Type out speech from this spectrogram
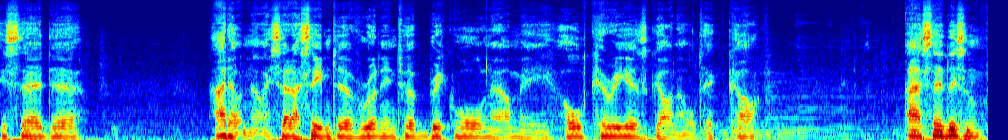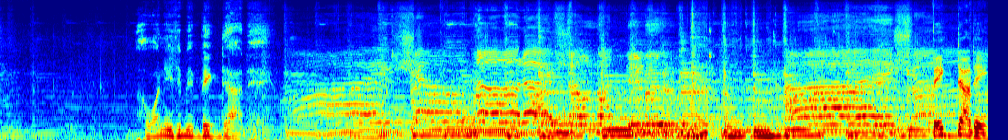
He said, uh, I don't know. He said, I seem to have run into a brick wall now. My old career's gone, old cock. I said, listen, I want you to be Big Daddy. I shall not, I shall not be moved. I shall Big Daddy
